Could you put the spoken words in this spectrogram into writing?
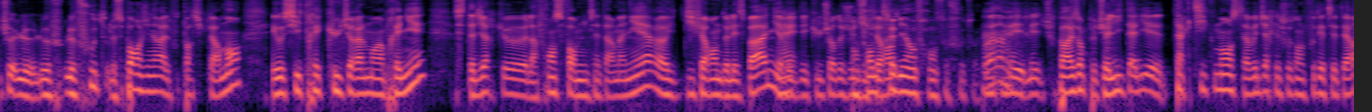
tu vois, le, le- le foot, le sport en général, le foot particulièrement, est aussi très culturellement imprégné. C'est-à-dire que la France forme d'une certaine manière, différente de l'Espagne, avec des cultures de jeu On très bien en France au foot. ouais. Ouais, non, mais, mais tu- par exemple, tu as l'Italie, euh, tactiquement, ça veut dire quelque chose dans le foot, etc.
